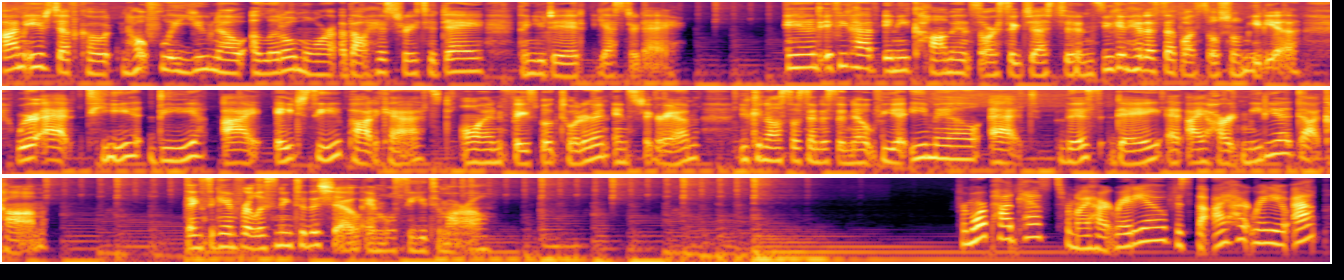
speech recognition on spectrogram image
I'm Eves Jeffcoat, and hopefully, you know a little more about history today than you did yesterday. And if you have any comments or suggestions, you can hit us up on social media. We're at TDIHC Podcast on Facebook, Twitter, and Instagram. You can also send us a note via email at thisday at iHeartMedia.com. Thanks again for listening to the show, and we'll see you tomorrow. For more podcasts from iHeartRadio, visit the iHeartRadio app,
